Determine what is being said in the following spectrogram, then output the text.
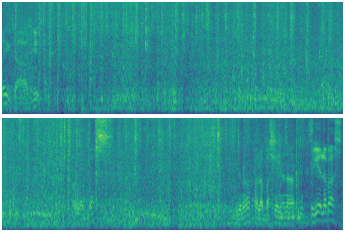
Ay, gagi. Palabas. Yun na, palabasin na natin. Sige, labas.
